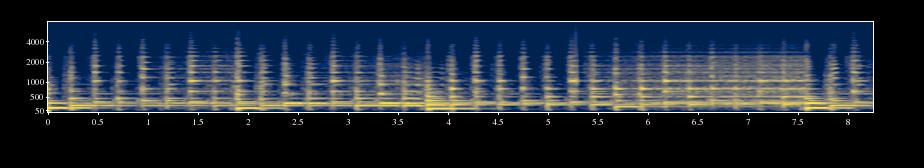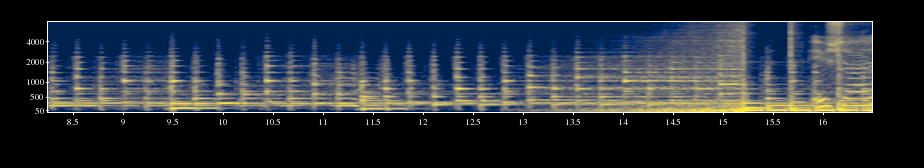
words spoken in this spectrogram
You shot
